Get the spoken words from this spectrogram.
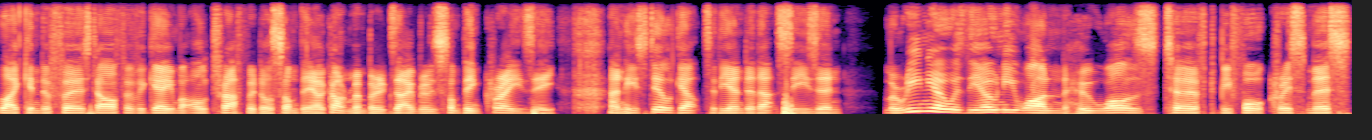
like in the first half of a game at Old Trafford or something. I can't remember exactly, but it was something crazy. And he still got to the end of that season. Mourinho was the only one who was turfed before Christmas.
